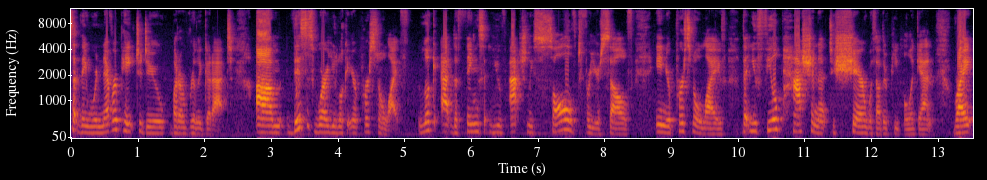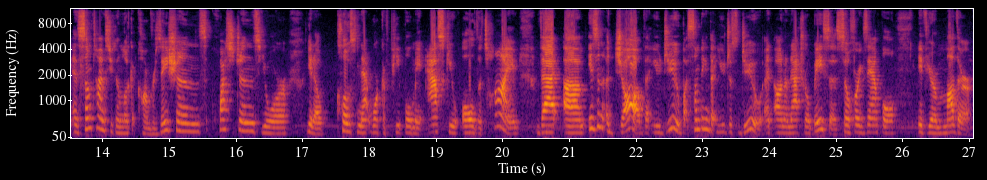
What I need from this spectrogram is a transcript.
that they were never paid to do but are really good at. Um, this is where you look at your personal life. Look at the things that you've actually solved for yourself in your personal life that you feel passionate to share with other people again, right? And sometimes you can look at conversations, questions your you know close network of people may ask you all the time that um, not a job that you do, but something that you just do on a natural basis. So for example, if you're a mother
